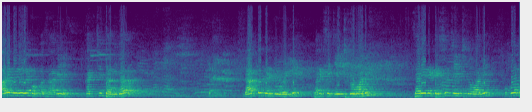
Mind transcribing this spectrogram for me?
ఆరు నెలలకు ఒక్కసారి ఖచ్చితంగా డాక్టర్ దగ్గరికి వెళ్ళి పరీక్ష చేయించుకోవాలి సరైన టెస్టులు చేయించుకోవాలి ఒకవేళ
